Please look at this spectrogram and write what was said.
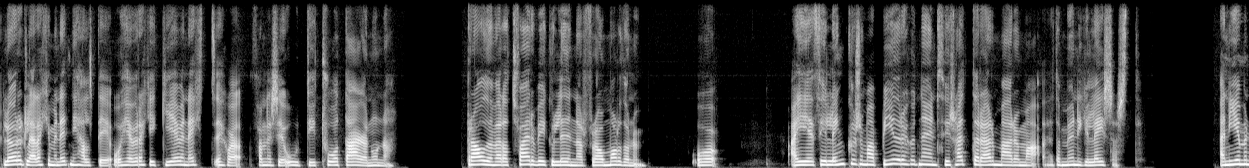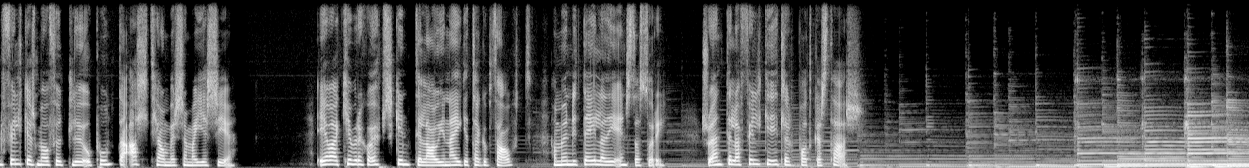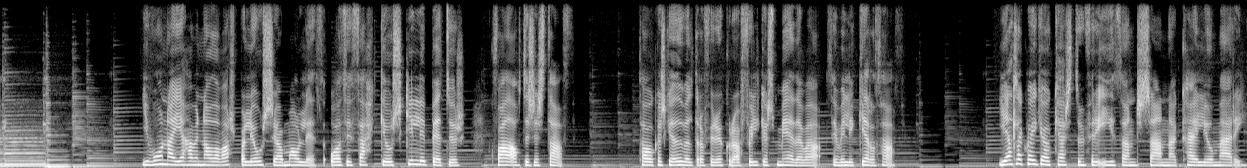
Lauruglega er ekki með neitt í haldi og hefur ekki gefið neitt eitthvað þannig sé út í tvo daga núna. Bráðum verða tvær viku liðnar frá morðunum og ægi því lengur sem að býður eitthvað neginn því hrættar er maður um að þetta mun ekki leysast. En ég mun fylgjast með á fullu og punta allt hjá mér sem að ég sé. Ef að kemur eitthvað upp skindila og ég næ ekki að taka upp þátt, þá mun ég deila því í Instastory. Svo endilega fylgið Ítlark podcast þar. Ég vona að ég hafi náða varpa ljósi á málið og að þið þekki og skilji betur hvað átti sér stað. Þá er kannski auðveldra fyrir ykkur að fylgjast með ef þið viljið gera það. Ég ætla að kveikja á kerstum fyrir Ethan, Sana, Kylie og Mary.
